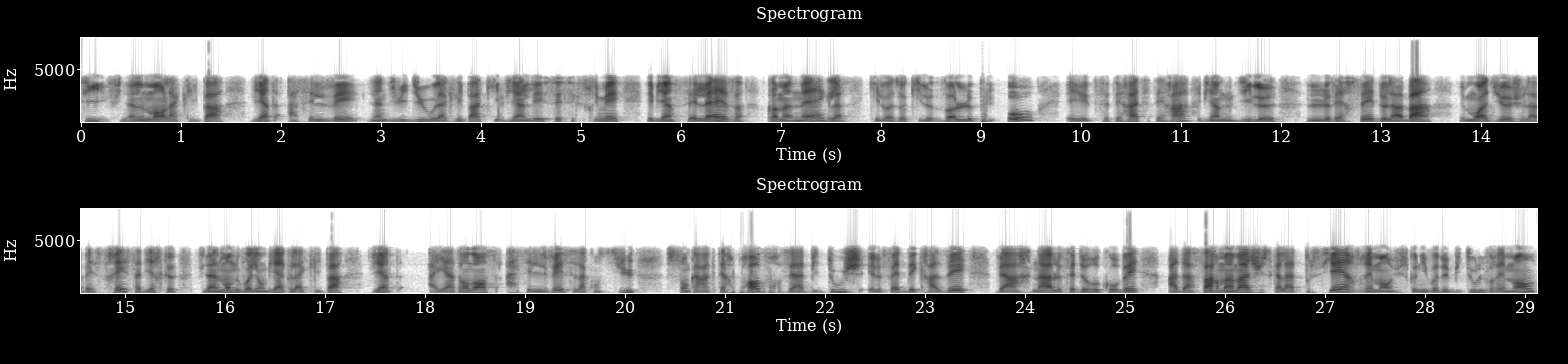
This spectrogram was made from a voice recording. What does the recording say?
si finalement la clipa vient à s'élever, l'individu ou la clipa qui vient laisser s'exprimer, eh bien s'élève comme un aigle, qui est l'oiseau qui le vole le plus haut, et etc., etc., eh bien nous dit le, verset de là-bas, moi Dieu je l'abaisserai, c'est-à-dire que finalement nous voyons bien que la clipa vient a tendance à s'élever, cela constitue son caractère propre, vers bitouche et le fait d'écraser, vers arna, le fait de recourber adafar, mama jusqu'à la poussière, vraiment, jusqu'au niveau de bitoul, vraiment,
